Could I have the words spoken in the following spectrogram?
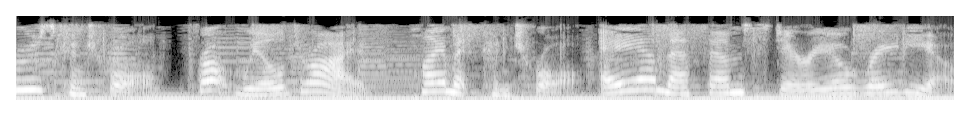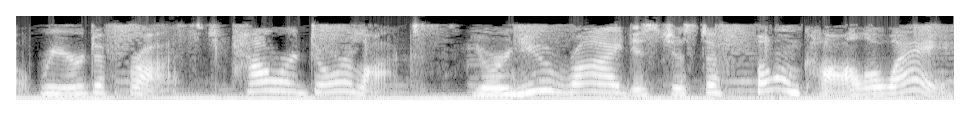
cruise control, front wheel drive, climate control, AM FM stereo radio, rear defrost, power door locks. Your new ride is just a phone call away.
